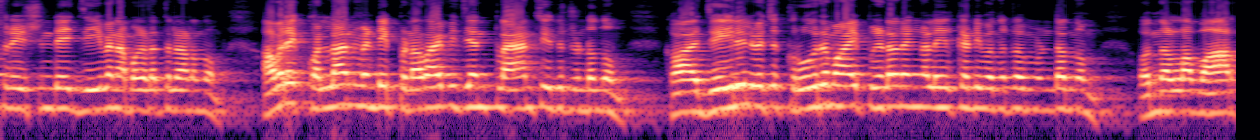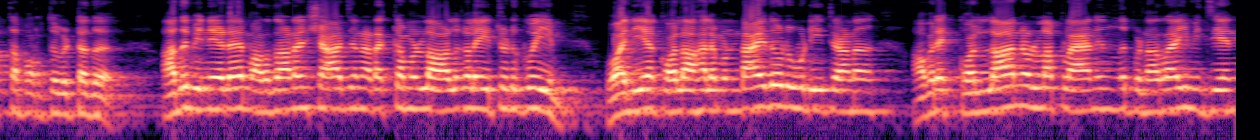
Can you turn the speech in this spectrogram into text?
സുരേഷിന്റെ ജീവൻ അപകടത്തിലാണെന്നും അവരെ കൊല്ലാൻ വേണ്ടി പിണറായി വിജയൻ പ്ലാൻ ചെയ്തിട്ടുണ്ടെന്നും ജയിലിൽ വെച്ച് ക്രൂരമായ പീഡനങ്ങൾ ഏൽക്കേണ്ടി വന്നിട്ടുണ്ടെന്നും എന്നുള്ള വാർത്ത പുറത്തുവിട്ടത്. അത് പിന്നീട് മറുനാടൻ ഷാജൻ അടക്കമുള്ള ആളുകളെ ഏറ്റെടുക്കുകയും വലിയ കോലാഹലം ഉണ്ടായതോട് കൂടിയിട്ടാണ് അവരെ കൊല്ലാനുള്ള പ്ലാനിൽ നിന്ന് പിണറായി വിജയൻ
